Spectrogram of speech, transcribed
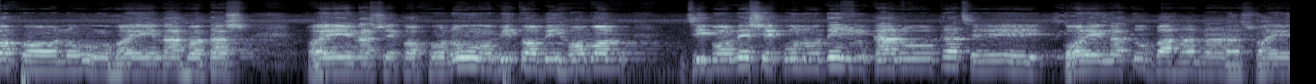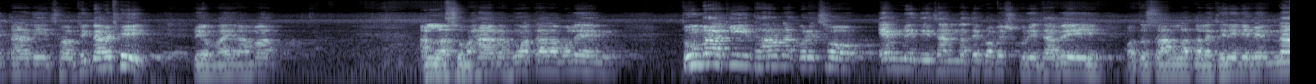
কখনো হয় না হতাশ, হয় না সে কখনো ভীত বিহবল। জীবনে সে কারও কাছে করে না তো বাহানা শয়তানি ছল। ঠিক না ঠিক প্রিয় ভাইয়ের আমার আল্লাহ সুবহানাহু ওয়া তাআলা বলেন, তোমরা কি ধারণা করেছ এমনিতে জান্নাতে প্রবেশ করে যাবে? অথচ আল্লাহ তাআলা জেনে নেবেন না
